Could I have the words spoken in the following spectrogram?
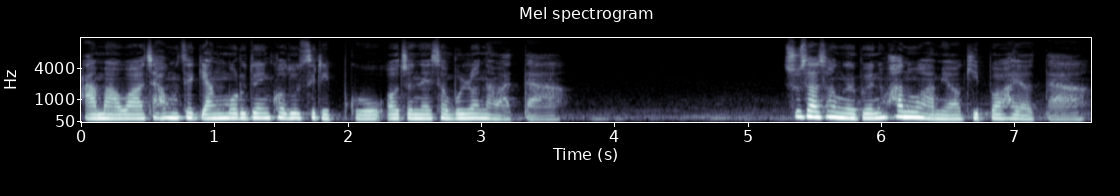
아마와 자홍색 양모로 된 겉옷을 입고 어전에서 물러나왔다. 수사 성읍은 환호하며 기뻐하였다.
